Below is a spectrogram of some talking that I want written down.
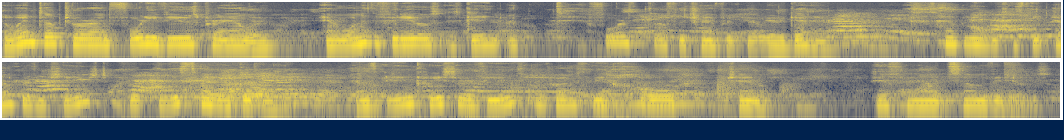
I went up to around 40 views per hour, and one of the videos is getting a fourth of the traffic that we are getting. This is happening because the algorithm changed, but this time in a good way, as it increased the views across the whole channel, if not some videos.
